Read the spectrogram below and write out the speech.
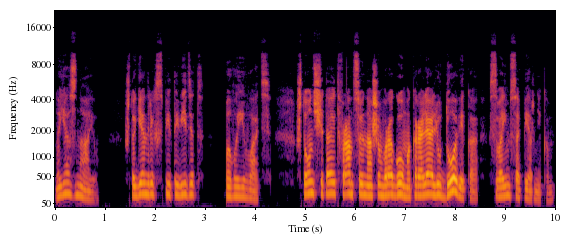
Но я знаю, что Генрих спит и видит повоевать, что он считает Францию нашим врагом, а короля Людовика — своим соперником.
